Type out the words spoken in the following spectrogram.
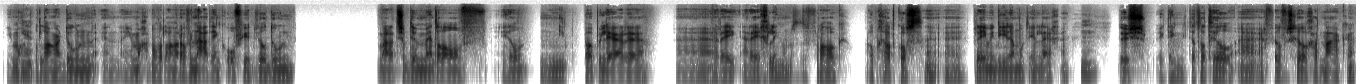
Je mag het wat langer doen en je mag er nog wat langer over nadenken of je het wil doen. Maar het is op dit moment al een heel niet populaire uh, regeling, omdat het vooral ook hoop geld kost. Uh, premie die je dan moet inleggen. Mm. Dus ik denk niet dat dat heel uh, erg veel verschil gaat maken.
